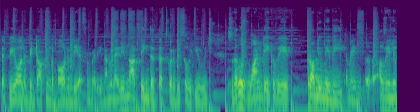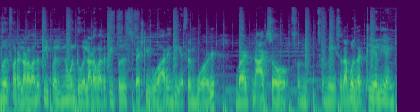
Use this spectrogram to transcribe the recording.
that we all have been talking about in the FM arena. I mean, I did not think that that's going to be so huge. So that was one takeaway probably maybe i mean uh, available for a lot of other people known to a lot of other people especially who are in the fm world but not so for, for me. So that was a clearly and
